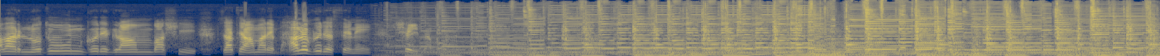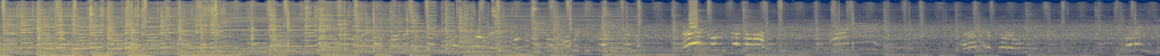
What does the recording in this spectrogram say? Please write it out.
আবার নতুন করে গ্রামবাসী যাতে আমারে ভালো করে চেনে, সেই ব্যাপার। আমি যে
